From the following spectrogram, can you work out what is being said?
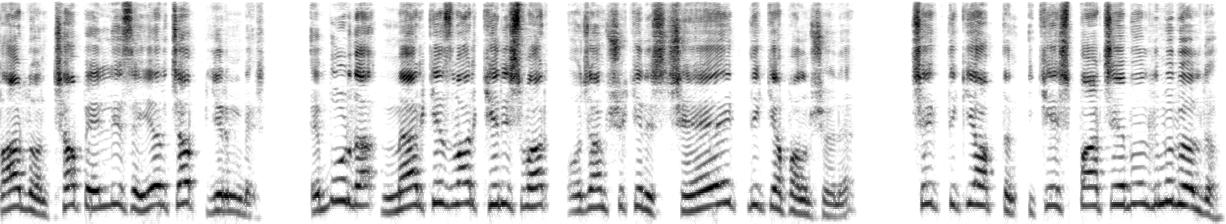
pardon çap 50 ise yarıçap 25. E burada merkez var kiriş var. Hocam şu kiriş çektik yapalım şöyle. Çektik yaptın. İki eş parçaya böldü mü böldü.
